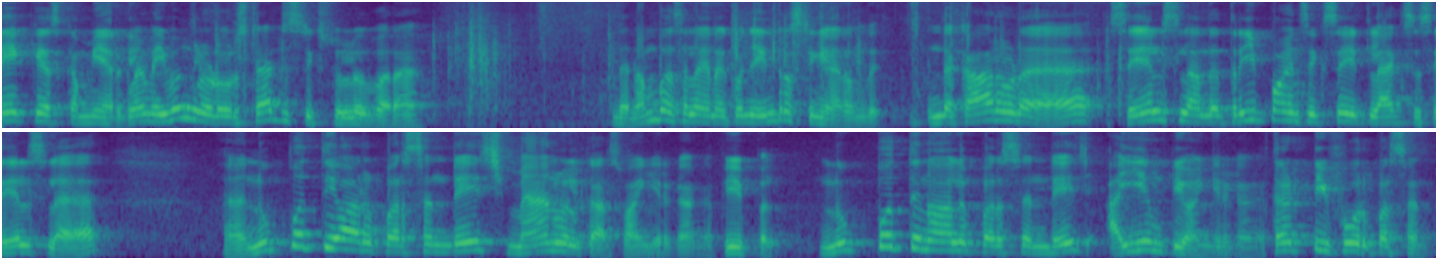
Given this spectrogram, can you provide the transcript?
டேக் கேஸ் கம்மியாக இருக்கலாம். ஆனால் இவங்களோட ஒரு ஸ்டாட்டிஸ்டிக்ஸ் சொல்லு பாரு இந்த நம்பர்ஸ் எல்லாம் எனக்கு கொஞ்சம் இன்ட்ரெஸ்டிங்காக இருந்து. இந்த காரோட சேல்ஸில் அந்த three point six eight lakhs சேல்ஸில் முப்பத்தி ஆறு பர்சன்டேஜ் மேனுவல் கார்ஸ் வாங்கியிருக்காங்க பீப்புள் முப்பத்தி நாலு பர்சன்டேஜ் ஐஎம்டி வாங்கியிருக்காங்க thirty four percent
